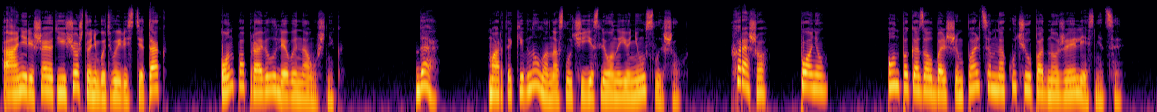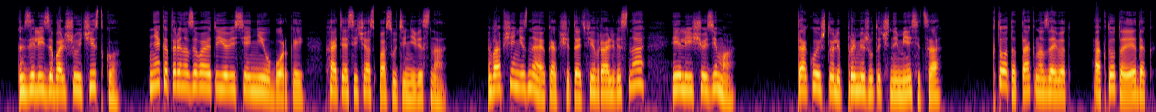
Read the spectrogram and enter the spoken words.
а они решают еще что-нибудь вывести, так? Он поправил левый наушник. Да. Марта кивнула на случай, если он ее не услышал. Хорошо, понял. Он показал большим пальцем на кучу у подножия лестницы. Взялись за большую чистку? Некоторые называют ее весенней уборкой, хотя сейчас, по сути, не весна. Вообще не знаю, как считать февраль-весна или еще зима. Такой, что ли, промежуточный месяц, а? Кто-то так назовет, а кто-то эдак.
